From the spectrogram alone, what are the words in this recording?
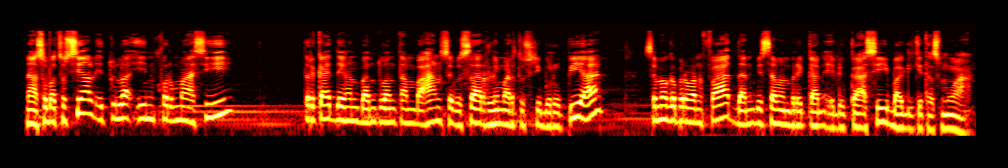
Nah, sobat sosial, itulah informasi terkait dengan bantuan tambahan sebesar Rp500.000. Semoga bermanfaat dan bisa memberikan edukasi bagi kita semua.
